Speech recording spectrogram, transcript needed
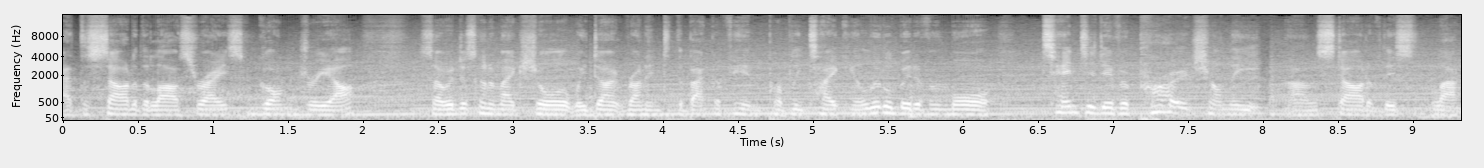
at the start of the last race, Gondria. So we're just going to make sure that we don't run into the back of him, probably taking a little bit of a more tentative approach on the uh, start of this lap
